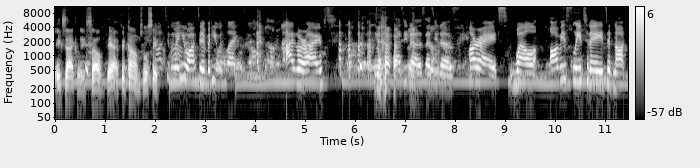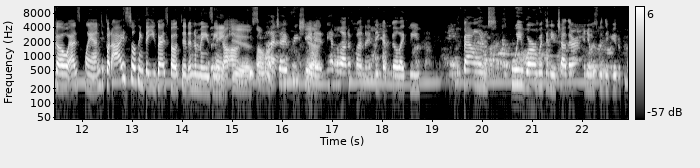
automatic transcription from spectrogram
exactly. So yeah, if it comes, we'll see. Not to the way he walked in, but he was like, I've arrived. as he does, as he does. All right. Well, obviously today did not go as planned, but I still think that you guys both did an amazing Thank job. Thank you you so much. I appreciate Yeah. it. We had a lot of fun. I think I feel like we found who we were within each other, and it was really beautiful.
